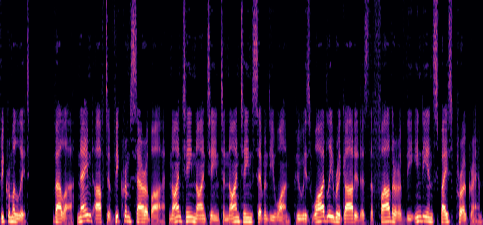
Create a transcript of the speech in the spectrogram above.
Vikramalit, Valor named after Vikram Sarabhai (1919–1971), who is widely regarded as the father of the Indian space program.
